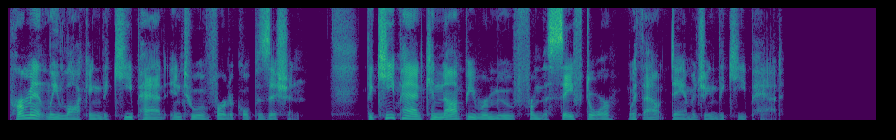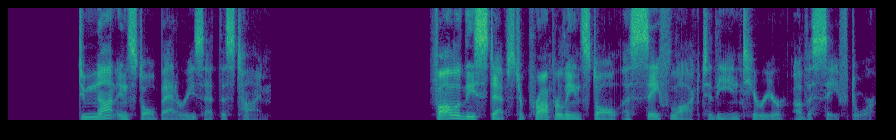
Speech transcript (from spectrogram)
permanently locking the keypad into a vertical position. The keypad cannot be removed from the safe door without damaging the keypad. Do not install batteries at this time. Follow these steps to properly install a safe lock to the interior of a safe door.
